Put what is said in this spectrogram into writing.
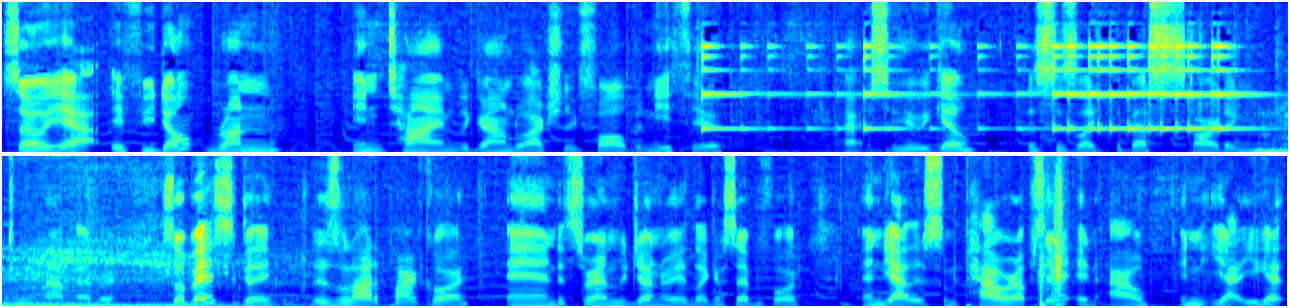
So yeah, if you don't run in time, the ground will actually fall beneath you. Alright, so here we go. This is like the best starting to a map ever. So basically, there's a lot of parkour, and it's randomly generated, like I said before. And yeah, there's some power-ups in it, and ow. And yeah, you get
